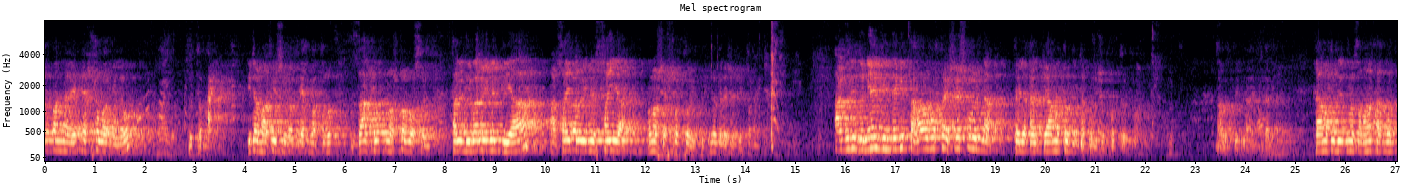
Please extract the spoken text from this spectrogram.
একবার নয় একশো বার গেলেও নাই। এটা মাফির সুরত একমাত্র যার হোক নষ্ট করছেন, তাহলে দিবার হইলে দিয়া আর সাইবার হইলে সাইয়া কোনো শেষ করতে হইব কিন্তু গেলে শেষ হইত না আর যদি দুনিয়ায় জিন্দগি তাহা অবস্থায় শেষ করেন না তাইলে কাল কেয়ামত দিনটা পরিশোধ করতে হইব। কেয়ামত দিন কোনো সমানা থাকব না।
